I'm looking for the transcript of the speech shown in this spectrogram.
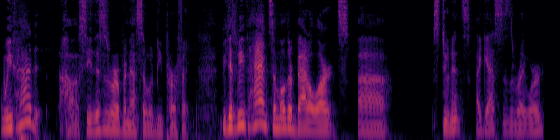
we've had. Oh, see, this is where Vanessa would be perfect because we've had some other Battle Arts uh, students. I guess is the right word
